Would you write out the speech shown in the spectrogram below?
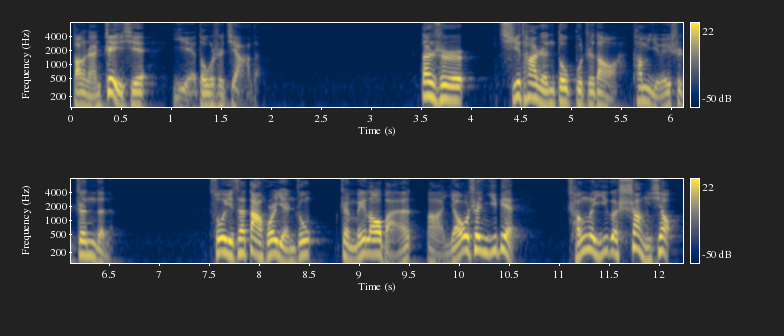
当然，这些也都是假的。但是其他人都不知道啊，他们以为是真的呢。所以在大伙眼中，这煤老板啊，摇身一变成了一个上校，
